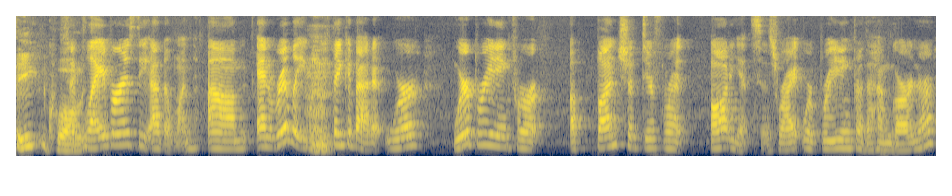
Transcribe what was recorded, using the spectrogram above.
eating So quality. flavor is the other one. Um, and really, think about it, we're we're breeding for a bunch of different audiences, right? We're breeding for the home gardener.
